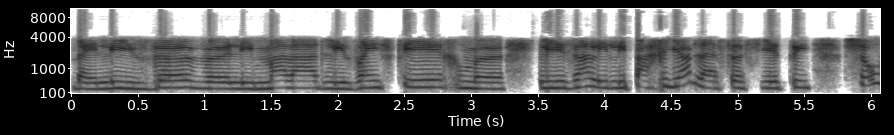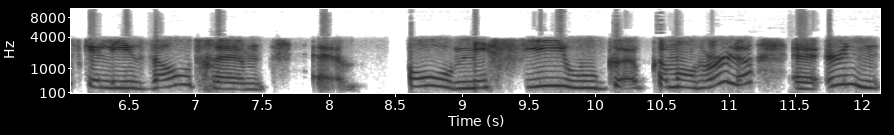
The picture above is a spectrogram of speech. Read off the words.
ben, les veuves, les malades, les infirmes, les gens, les, parias de la société. Chose que les autres euh, euh, au Messie ou comme on veut, là, euh, eux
